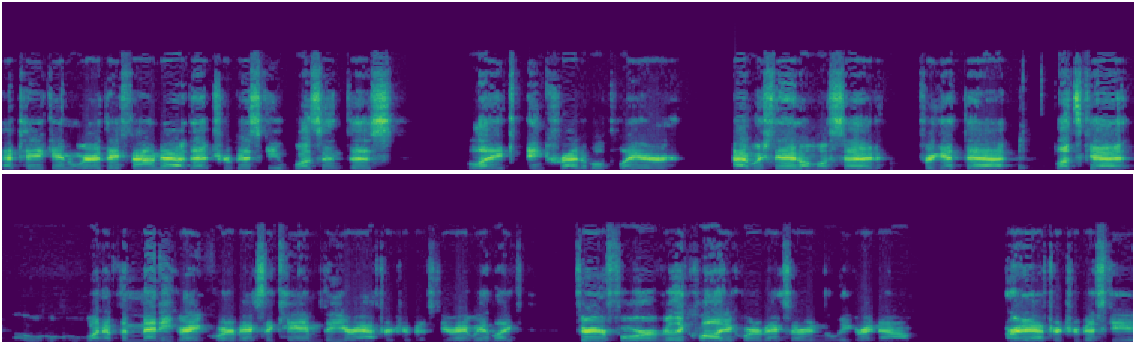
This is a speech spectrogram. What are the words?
had taken, where they found out that Trubisky wasn't this like incredible player I wish they had almost said, forget that. Let's get one of the many great quarterbacks that came the year after Trubisky, right? We had like three or four really quality quarterbacks that are in the league right now, right after Trubisky.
